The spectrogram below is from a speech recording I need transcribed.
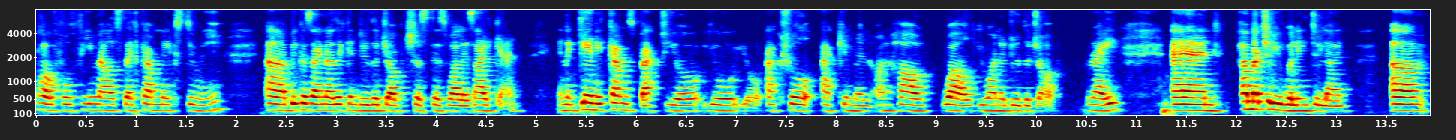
powerful females that come next to me uh, because I know they can do the job just as well as I can. And again, it comes back to your your your actual acumen on how well you want to do the job, right? And how much are you willing to learn? Um,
